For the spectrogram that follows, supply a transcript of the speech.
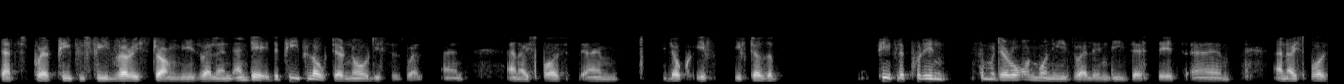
that's where people feel very strongly as well. And and they, the people out there know this as well. And and I suppose um, look if if there's a people have put in some of their own money as well in these estates, um, and I suppose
